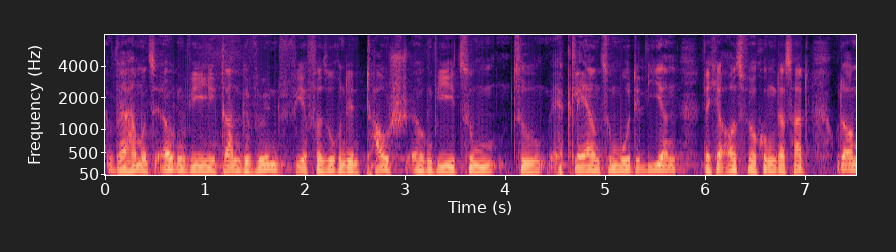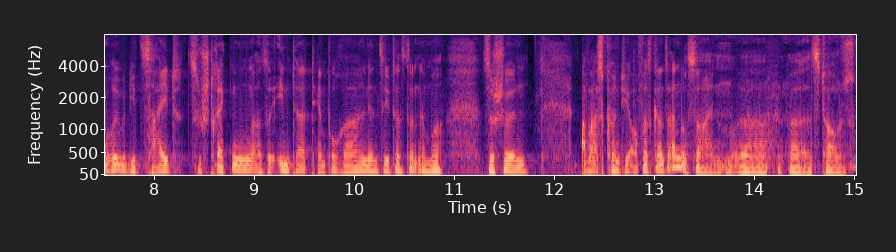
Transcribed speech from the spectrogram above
wir haben uns irgendwie dran gewöhnt, wir versuchen den Tausch irgendwie zu, zu erklären, zu modellieren, welche Auswirkungen das hat oder auch noch über die Zeit zu strecken, also intertemporal nennt sich das dann immer so schön. Aber es könnte ja auch was ganz anderes sein äh, als Tausch.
